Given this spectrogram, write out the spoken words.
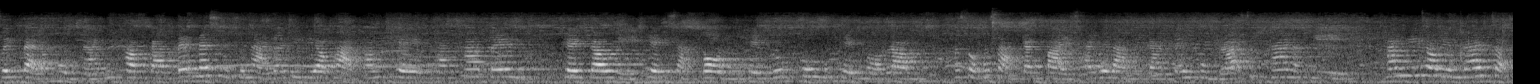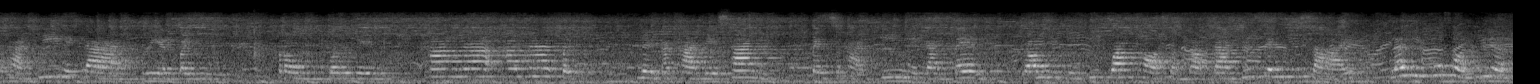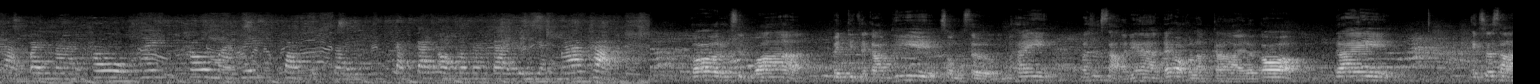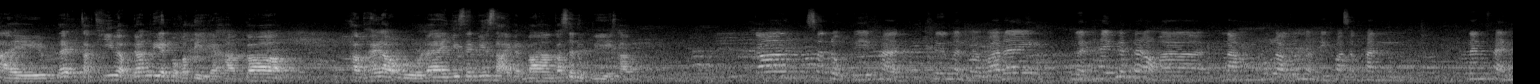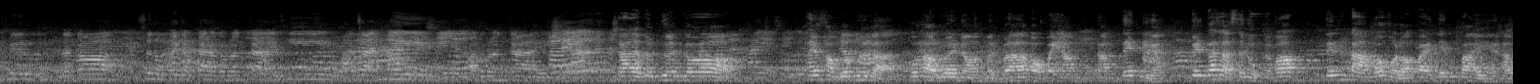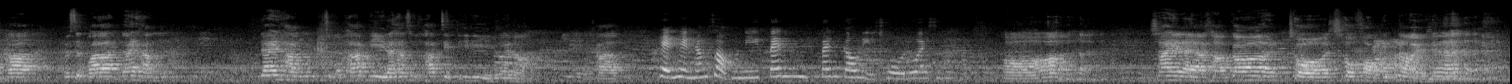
ซึ่งแต่ละกลุ่มนั้นทำการเต้นได้สนุกสนานเลยทีเดียวค่ะ ทั้งเพลงทั้งท่าเต้น เพลงเกาหลี เพลงสากล เพลงลูกทุ่ง เพลงหมอรำผสมผสานกันไปใช้เวลาในการเต้นกลุ่มละ 15 นาที ทั้งนี้เรายังได้จัดสถานที่ในการเรียนไปอยู่ตรงบริเวณข้างหน้าข้างหน้าตึกหนึ่งอาคารเนชั่นเป็นสถานที่ในการเต้นพร้อมมีพื้นที่กว้างพอสำหรับการยืดเส้นยืดสาย ที่เดินผ่านไปมาเข้าให้เข้ามาให้ความสนใจกับการออกกำลังกายเป็นอย่างมากค่ะ ก็รู้สึกว่าเป็นกิจกรรมที่ส่งเสริมให้นักศึกษาเนี่ยได้ออกกำลังกาย แล้วก็ได้เอ็กซ์ไซส์และจากที่แบบนั่งเรียนปกติอะครับ ก็ทำให้เราได้ยืดเส้นยืดสายกันบ้างก็สนุกดีครับ ก็สนุกดีค่ะ คือเหมือนแบบว่าได้เหมือนให้เพื่อนๆออกมานำพวกเราก็เหมือนมีความสัมพันธ์ แน่นแฟนขึ้น แล้วก็สนุกไปกับการออกกำลังกายที่อาจารย์ให้ออกกำลังกายใช่แล้วเพื่อนๆก็ให้ความร่วมมือกับพวกเราด้วยเนาะเหมือนเวลาออกไปนำนำเต้นอย่างเงี้ยเพื่อนก็จะสนุกแล้วก็เต้นตามก็หัวเราะไปเต้นไปอย่างเงี้ยครับก็รู้สึกว่าได้ทั้งได้ทั้งสุขภาพดีและทั้งสุขภาพจิตที่ดีด้วยเนาะครับ เห็นเห็นทั้งสองคนนี้เต้นเต้นเกาหลีโชว์ด้วยใช่ไหมคะอ๋อ ใช่แล้วครับก็โชว์โชว์ของนิดหน่อยใช่ไหม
